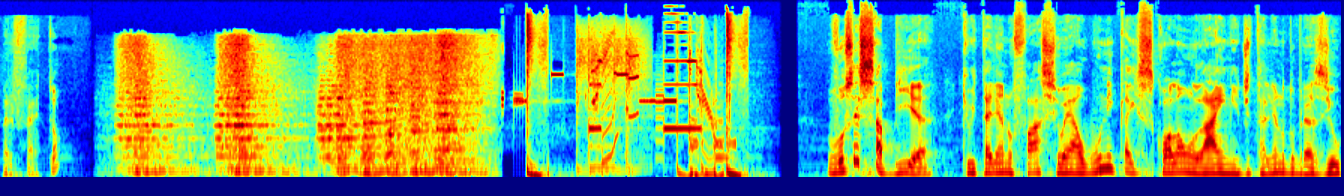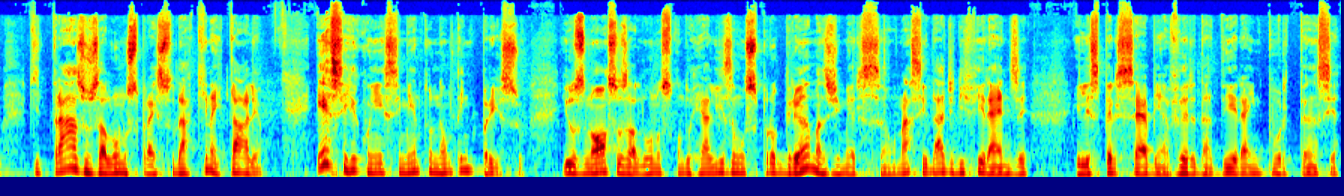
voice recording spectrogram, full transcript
Perfeito. Você sabia que o Italiano Fácil é a única escola online de italiano do Brasil que traz os alunos para estudar aqui na Itália? Esse reconhecimento não tem preço, e os nossos alunos, quando realizam os programas de imersão na cidade de Firenze, eles percebem a verdadeira importância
